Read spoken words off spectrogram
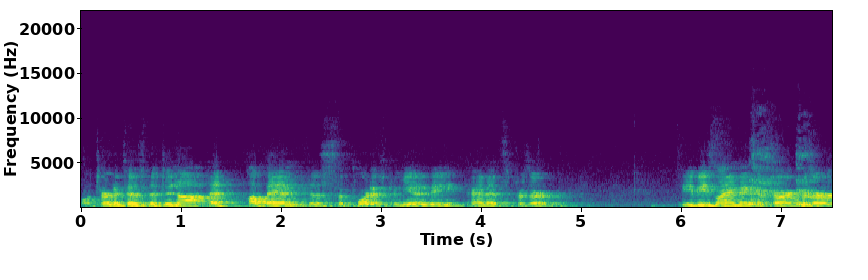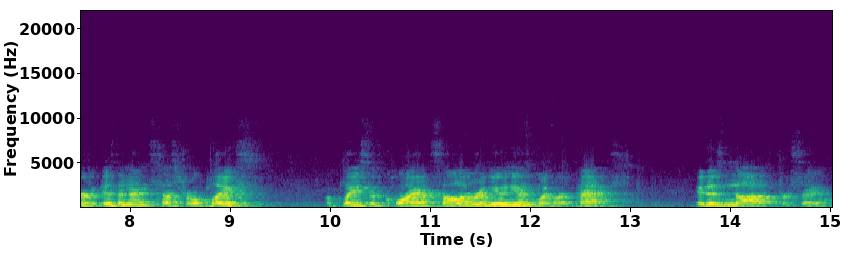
Alternatives that do not upend the supportive community and its preserver. Ebey's Landing Historic Preserve is an ancestral place, a place of quiet, solemn reunion with our past. It is not for sale.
